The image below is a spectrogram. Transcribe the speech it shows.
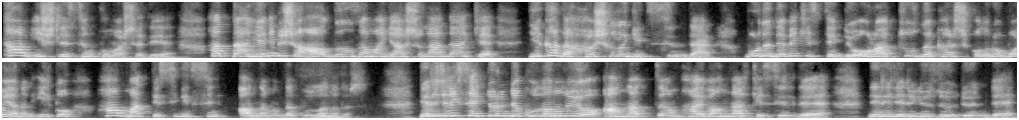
tam işlesin kumaşa diye. Hatta yeni bir şey aldığın zaman yaşlılar der ki yıka da haşılı gitsin der. Burada demek istediği olay tuzla karışık olan o boyanın ilk o ham maddesi gitsin anlamında kullanılır. Dericilik sektöründe kullanılıyor anlattım. Hayvanlar kesildi, derileri yüzüldüğünde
